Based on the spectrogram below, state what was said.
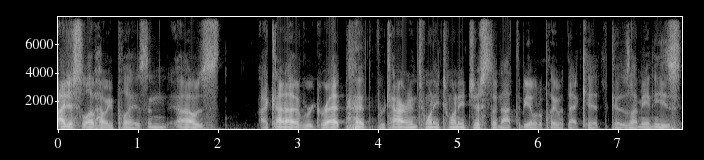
I just love how he plays, and I was, I kind of regret retiring in 2020 just to not to be able to play with that kid because I mean he's,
